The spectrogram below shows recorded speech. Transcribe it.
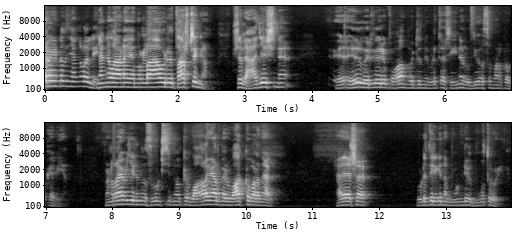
പറയേണ്ടത് ഞങ്ങളല്ലേ? ഞങ്ങളാണ് എന്നുള്ള ആ ഒരു ധാർഷ്ട്യമാണ് പക്ഷെ രാജേഷിന് ഏത് പരിധി വരെ പോകാൻ പറ്റുന്ന ഇവിടുത്തെ സീനിയർ ഉദ്യോഗസ്ഥന്മാർക്കൊക്കെ അറിയാം. പിണറായി വിജയൻ ഒന്ന് സൂക്ഷിച്ച് നോക്കി വാളയാർന്നൊരു വാക്ക് പറഞ്ഞാൽ രാജേഷ് ഉടുത്തിരിക്കുന്ന മുണ്ടിൽ മൂത്രമൊഴിക്കും.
